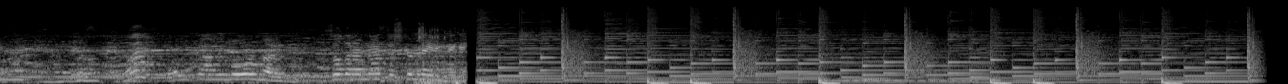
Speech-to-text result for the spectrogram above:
What? Why are you calling me old man? So that I'm not discriminating against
